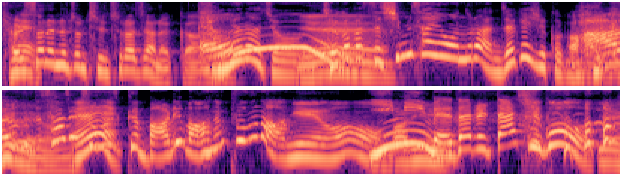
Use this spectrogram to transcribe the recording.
결선에는 네. 좀 진출하지 않을까. 당연하죠. 예. 제가 봤을 때 심사위원으로 앉아 계실 겁니다. 아, 아 근데 사실 네. 그 말이 많은 편은 아니에요. 이미 메달을 따시고 예.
